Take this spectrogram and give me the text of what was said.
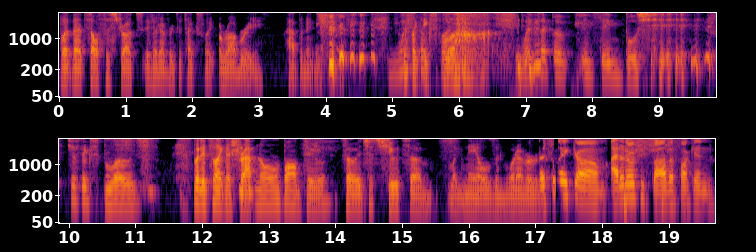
but that self destructs if it ever detects like a robbery happening. just like explode. what type of insane bullshit? just explodes. But it's like a shrapnel bomb too, so it just shoots um like nails and whatever. That's like um I don't know if you saw the fucking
